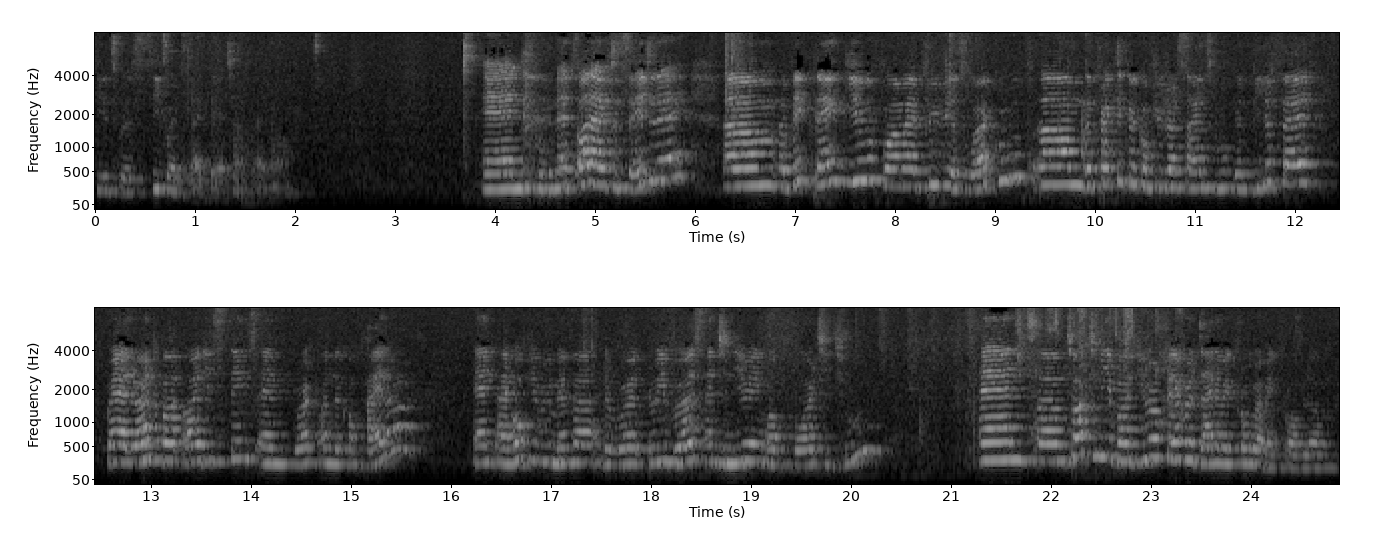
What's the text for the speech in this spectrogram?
deals with sequence-like data right now. And that's all I have to say today. Um, a big thank you for my previous work group, um, the Practical Computer Science group in Bielefeld, where I learned about all these things and worked on the compiler. And I hope you remember the word reverse engineering of 42. And um, talk to me about your favorite dynamic programming problem.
